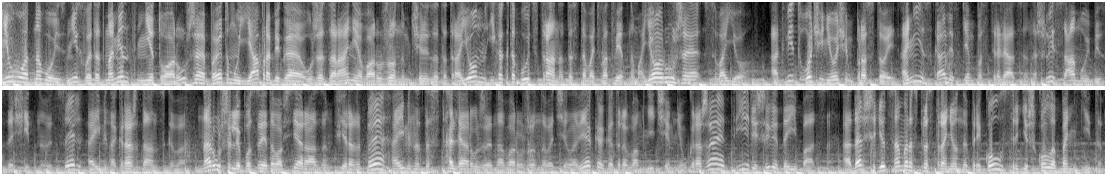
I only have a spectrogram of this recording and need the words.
Ни у одного из них в этот момент нету оружия, поэтому я пробегаю уже заранее вооруженным через этот район, и как-то будет странно доставать в ответ на мое оружие свое. Ответ очень и очень простой. Они искали с кем постреляться, нашли самую беззащитную цель, а именно гражданского. Нарушили после этого все разом ФРРП, а именно достали оружие на вооруженного человека, который вам ничем не угрожает, и решили доебаться. А дальше идет самый распространенный прикол среди школы бандитов.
